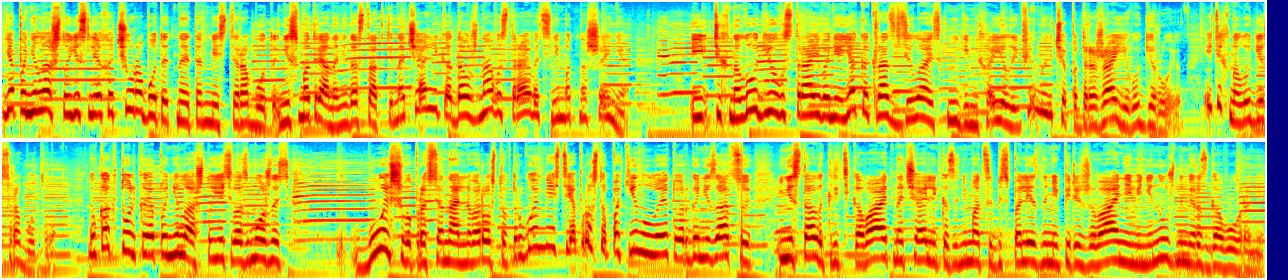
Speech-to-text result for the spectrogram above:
Я поняла, что если я хочу работать на этом месте работы, несмотря на недостатки начальника, должна выстраивать с ним отношения. И технологию выстраивания я как раз взяла из книги Михаила Ефимовича, подражая его герою. И технология сработала. Но как только я поняла, что есть возможность большего профессионального роста в другом месте, я просто покинула эту организацию и не стала критиковать начальника, заниматься бесполезными переживаниями, ненужными разговорами.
